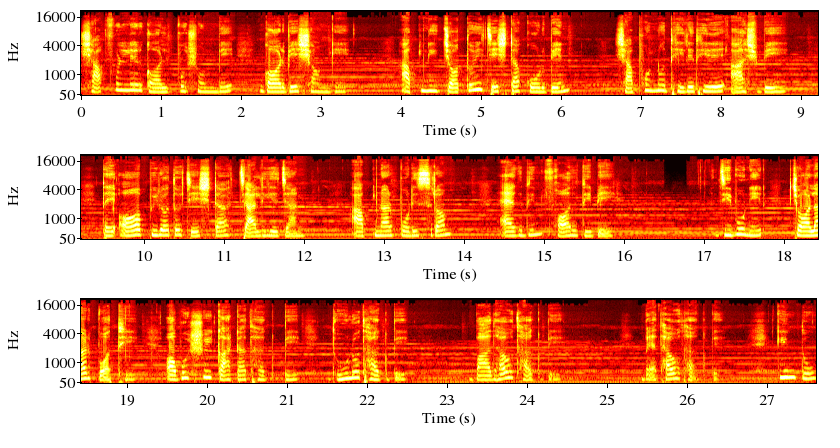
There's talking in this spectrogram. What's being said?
সাফল্যের গল্প শুনবে গর্বের সঙ্গে। আপনি যতই চেষ্টা করবেন, সাফল্য ধীরে ধীরে আসবেই। তাই অবিরত চেষ্টা চালিয়ে যান। আপনার পরিশ্রম একদিন ফল দিবেই জীবনের চলার পথে অবশ্যই কাটা থাকবে, ধুলো থাকবে, বাধাও থাকবে, ব্যথাও থাকবে। কিন্তু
